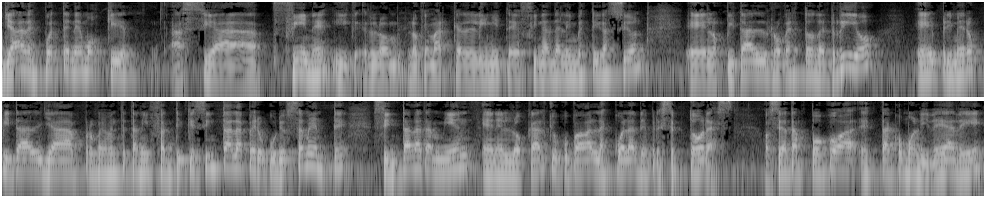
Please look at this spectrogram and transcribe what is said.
Ya después tenemos que hacia fines, y lo, lo que marca el límite final de la investigación, el Hospital Roberto del Río, el primer hospital ya propiamente tan infantil que se instala, pero curiosamente se instala también en el local que ocupaban las escuelas de preceptoras. O sea, tampoco está como la idea de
